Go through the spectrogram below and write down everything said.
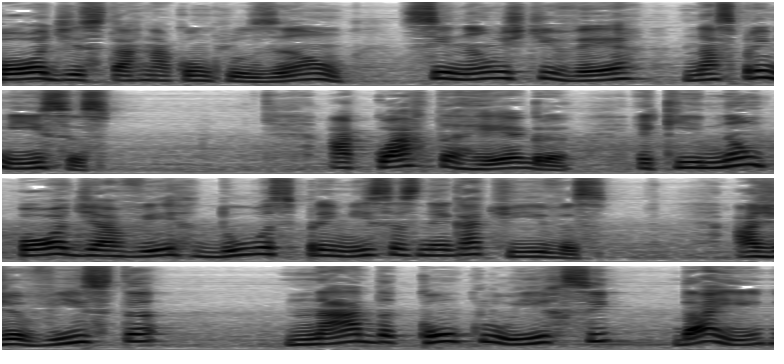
pode estar na conclusão se não estiver nas premissas. A quarta regra é que não pode haver duas premissas negativas. Haja vista nada concluir-se daí.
